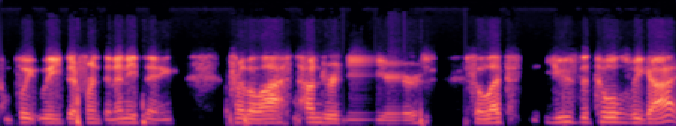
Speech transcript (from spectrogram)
completely different than anything for the last hundred years. So let's use the tools we got,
